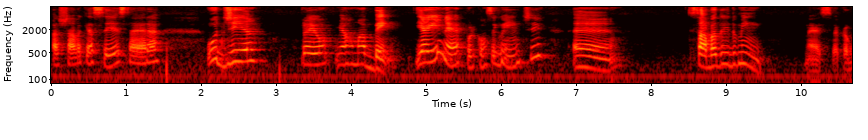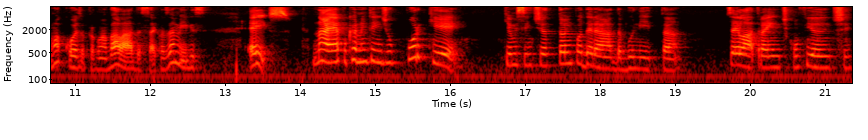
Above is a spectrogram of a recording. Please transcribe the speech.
achava que a sexta era o dia para eu me arrumar bem. E aí, né, por conseguinte, é, sábado e domingo, né, você vai para alguma coisa, para alguma balada, sai com as amigas, é isso. Na época eu não entendi o porquê que eu me sentia tão empoderada, bonita, sei lá, atraente, confiante.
